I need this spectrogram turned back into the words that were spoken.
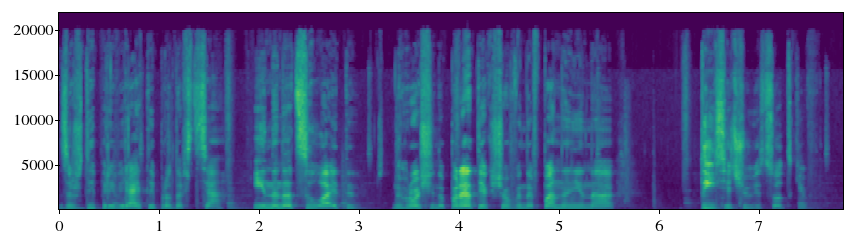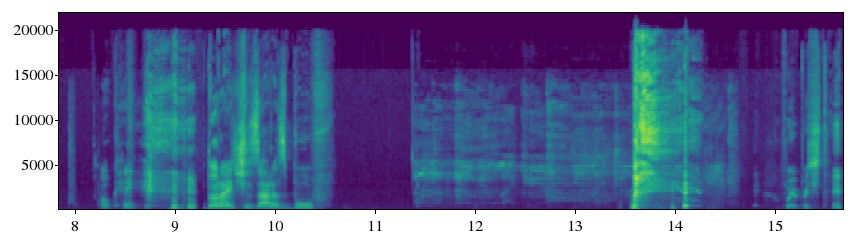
Завжди перевіряйте продавця. І не надсилайте гроші наперед, якщо ви не впевнені на тисячу відсотків. Окей? До речі, зараз був. Вибачте.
